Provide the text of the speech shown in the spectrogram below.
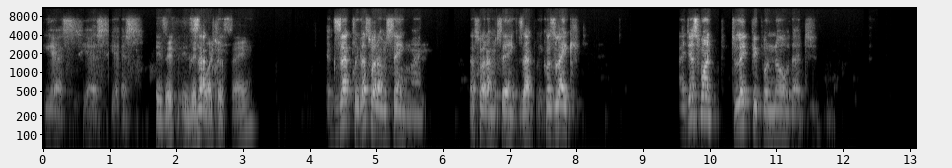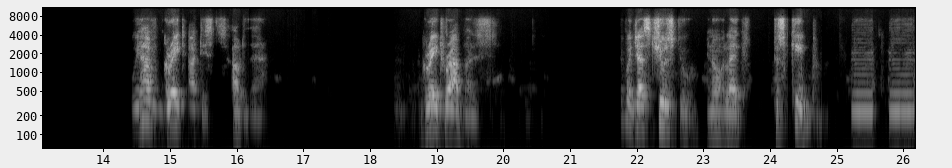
yes, yes, yes. Is it is it what you're saying? Exactly. That's what I'm saying, man. That's what I'm saying exactly. Because like I just want to let people know that we have great artists out there. Great rappers. People just choose to, you know, like to skip, you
